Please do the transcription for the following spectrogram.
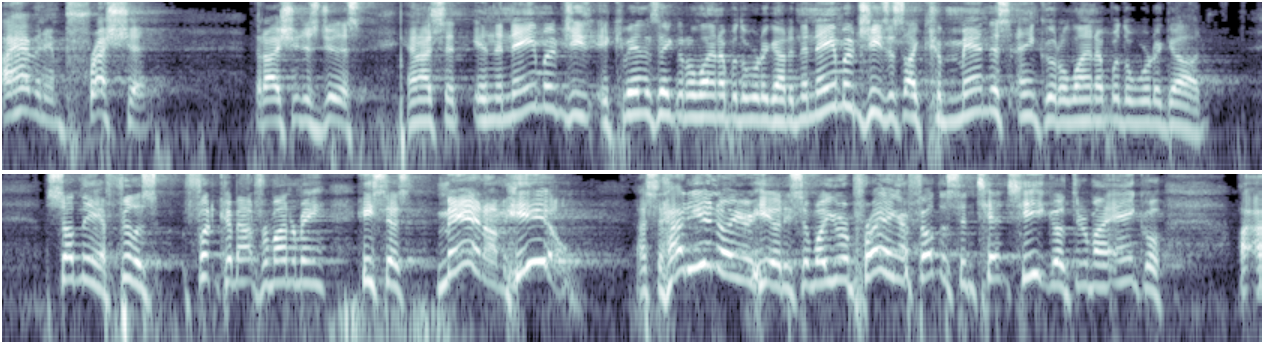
I have an impression that I should just do this. And I said, In the name of Jesus, command this ankle to line up with the Word of God. In the name of Jesus, I command this ankle to line up with the Word of God. Suddenly I feel his foot come out from under me. He says, Man, I'm healed. I said, How do you know you're healed? He said, While you were praying, I felt this intense heat go through my ankle. I,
